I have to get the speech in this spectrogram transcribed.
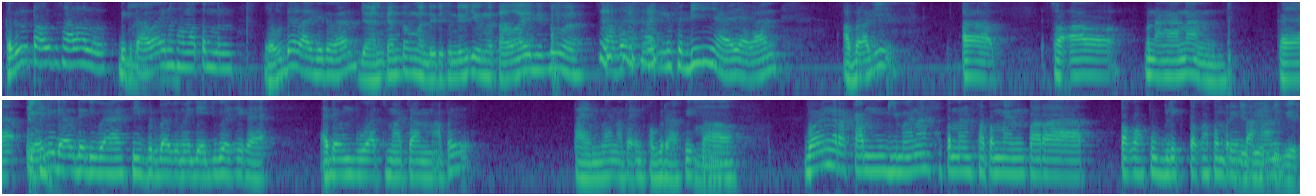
tapi lu tahu itu salah lu diketawain lu sama temen. Ya udahlah gitu kan. Jangan kan teman diri sendiri juga ngetawain itu mah. Sampai saking sedihnya ya kan. Apalagi uh, soal penanganan. Kayak ya ini udah udah dibahas di berbagai media juga sih kayak ada yang buat semacam apa itu timeline atau infografis soal bahwa ngerekam gimana statement-statement para tokoh publik tokoh pemerintahan jubir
